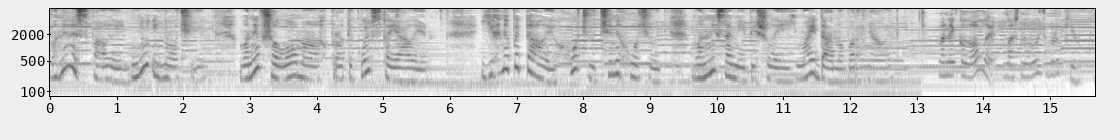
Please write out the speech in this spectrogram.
Вони не спали дні і ночі. Вони в шоломах проти куль стояли. Їх не питали, хочуть чи не хочуть. Вони самі пішли й майдан обороняли. Вони кололи власноруч бруківку,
